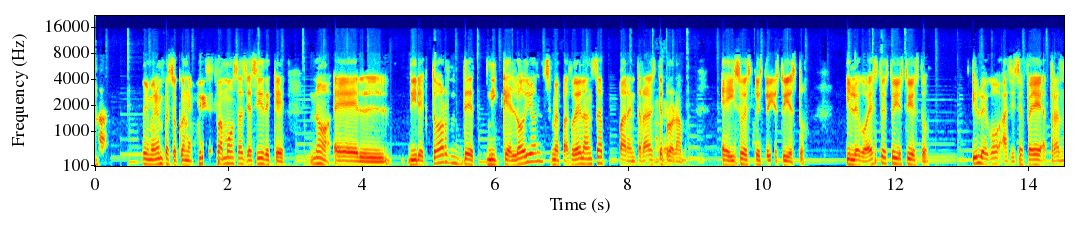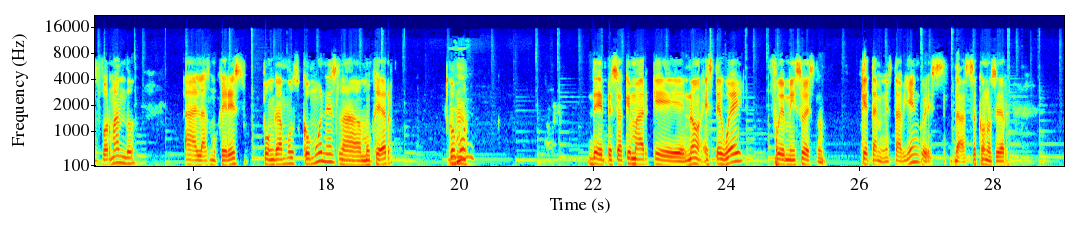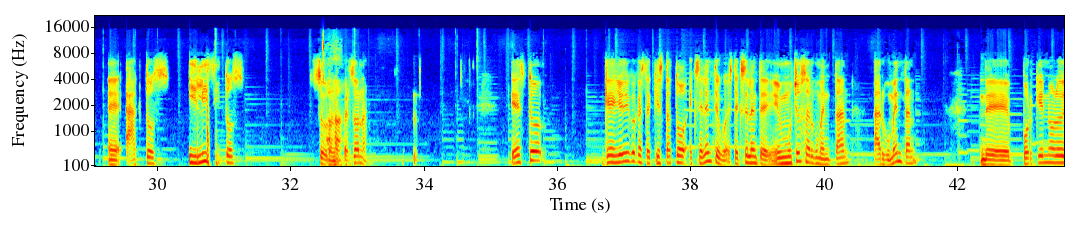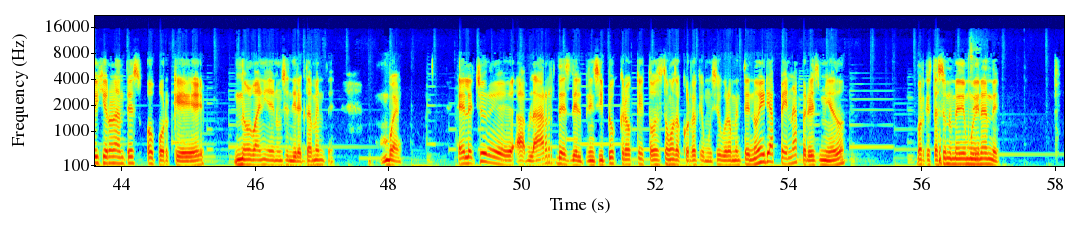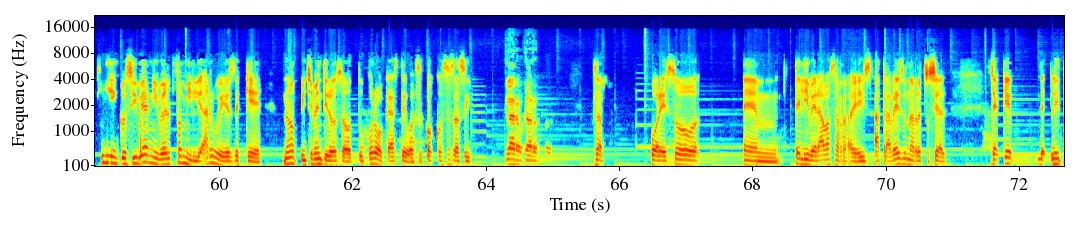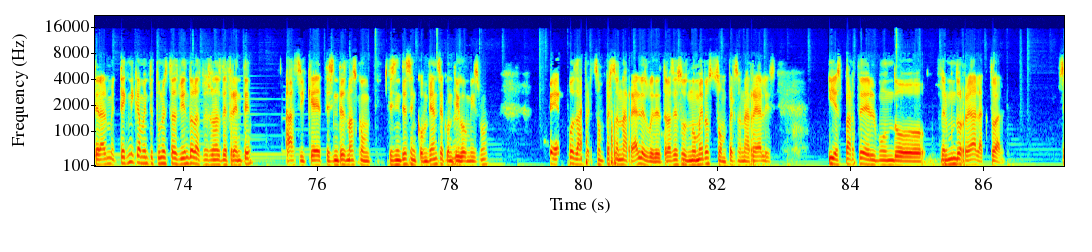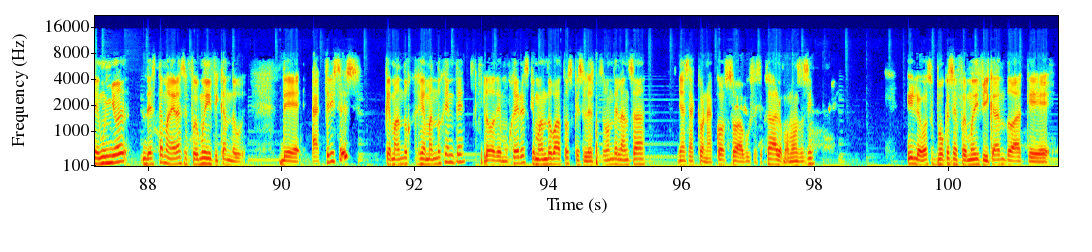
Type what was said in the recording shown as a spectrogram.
Primero empezó con actrices famosas y así de que, no, el director de Nickelodeon se me pasó de lanza para entrar a este programa. E hizo esto, esto y esto y esto. Y luego esto, esto y esto y esto. Y luego así se fue transformando a las mujeres, pongamos comunes, la mujer común. De empezó a quemar que, no, este güey fue, me hizo esto. Que también está bien, güey. Das a conocer eh, actos ilícitos sobre Ajá. una persona. Esto, que yo digo que hasta aquí está todo excelente, güey, está excelente. Y muchos argumentan, argumentan de por qué no lo dijeron antes o por qué no van y denuncian directamente. Bueno, el hecho de hablar desde el principio, creo que todos estamos de acuerdo que muy seguramente no diría pena, pero es miedo, porque estás en un medio muy Sí. grande. Y inclusive a nivel familiar, güey, es de que, no, pinche mentiroso, tú provocaste o, o cosas así. Claro, claro. claro. Por eso em, te liberabas a, raíz, a través de una red social, ya que literalmente, técnicamente tú no estás viendo a las personas de frente, así que te sientes más, con- te sientes en confianza contigo mismo. Pero pues la per- son personas reales, güey, detrás de esos números son personas reales. Y es parte del mundo, del mundo real actual. Según yo, de esta manera se fue modificando, güey. De actrices quemando, quemando gente, y luego de mujeres quemando vatos que se les pasaron de lanza, ya sea con acoso, abuso sexual o vamos así. Y luego supongo que se fue modificando a que,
